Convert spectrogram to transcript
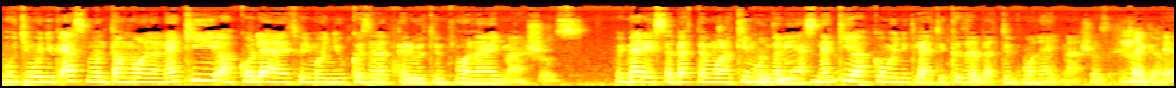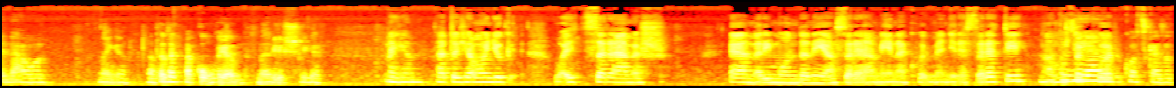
hogyha mondjuk ezt mondtam volna neki, akkor lehet, hogy mondjuk közelebb kerültünk volna egymáshoz. Hogy merészebb lettem volna kimondani Mhm. ezt neki, akkor mondjuk lehet, hogy közelebb lettünk volna egymáshoz. Igen. Például. Igen. Hát ezek már komolyabb merészségek. Igen. Hát, hogyha mondjuk egy szerelmes elmeri mondani a szerelmének, hogy mennyire szereti, na Hát most akkor... ilyen kockázat.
